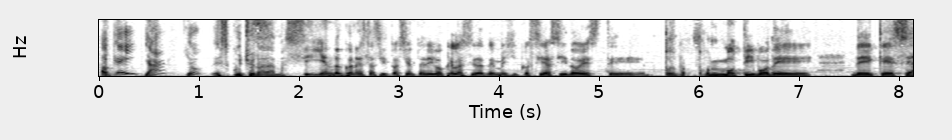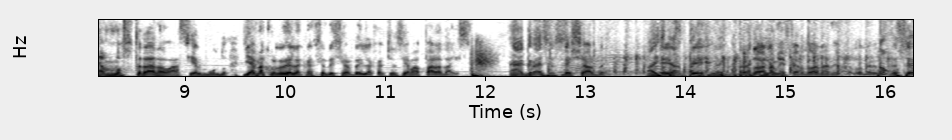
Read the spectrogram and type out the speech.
Ok, ya, yo escucho nada más. Siguiendo con esta situación, te digo que la Ciudad de México sí ha sido este, pues, motivo de, de que se ha mostrado hacia el mundo. Ya me acordé de la canción de Sharday, la canción se llama Paradise. Ah, gracias. De Sharday. Ahí está. Este, para para perdóname, perdóname, perdóname. No, José,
